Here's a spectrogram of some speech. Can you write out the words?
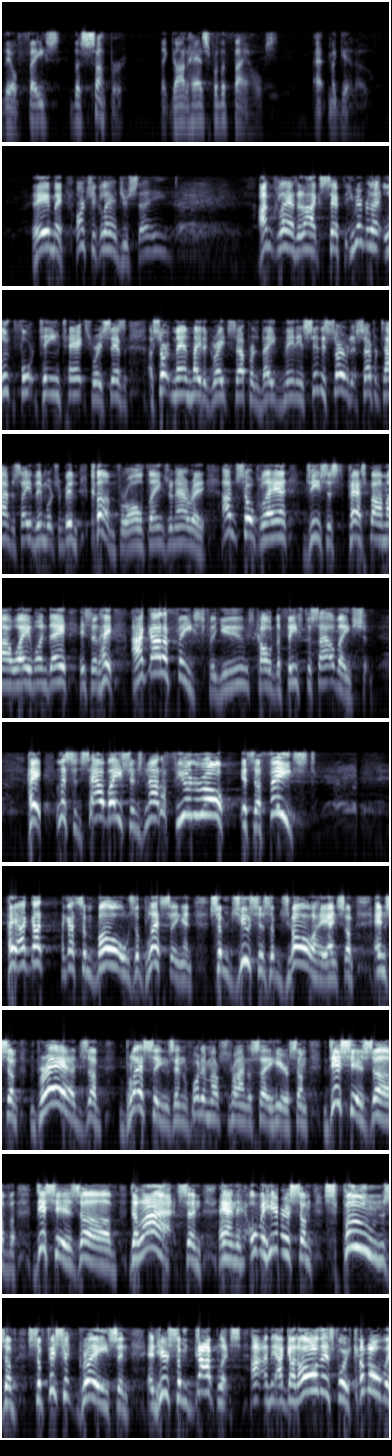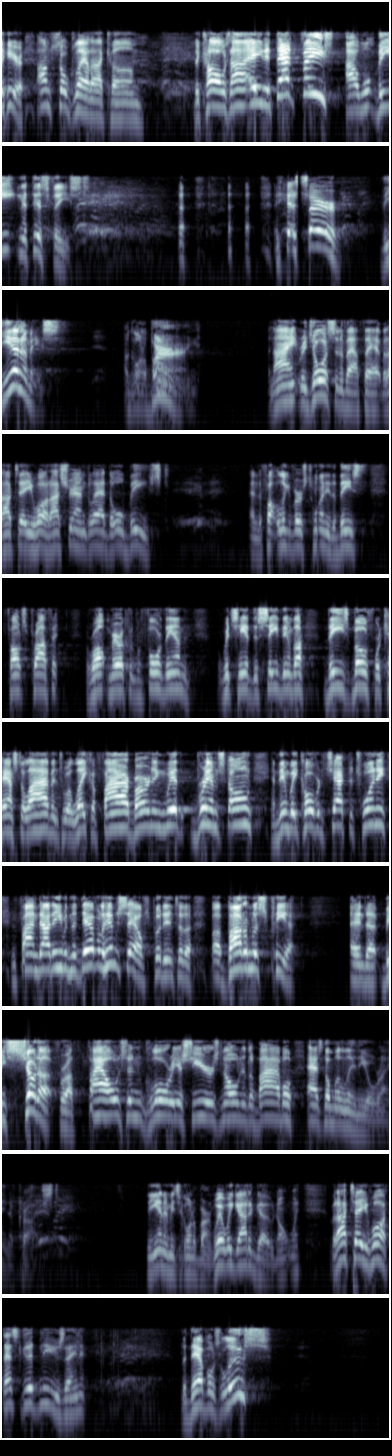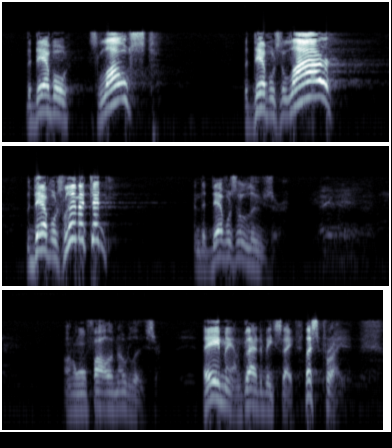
They'll face the supper that God has for the fowls at Megiddo. Amen. Aren't you glad you're saved? I'm glad that I accept it. You remember that Luke 14 text where he says, A certain man made a great supper and bade many, and sent his servant at supper time to say to them which were bidden, Come, for all things are now ready. I'm so glad Jesus passed by my way one day. He said, Hey, I got a feast for you. It's called the Feast of Salvation. Hey, listen, salvation's not a funeral, it's a feast. Hey, I got, I got some bowls of blessing and some juices of joy and some, and some breads of blessings and what am I trying to say here? Some dishes of, dishes of delights and, and over here are some spoons of sufficient grace and, and here's some goblets. I, I mean, I got all this for you. Come over here. I'm so glad I come because I ate at that feast. I won't be eating at this feast. yes, sir. The enemies are going to burn. And I ain't rejoicing about that, but I'll tell you what, I sure am glad the old beast. And the, look at verse 20. The beast, false prophet, wrought miracles before them, which he had deceived them. These both were cast alive into a lake of fire burning with brimstone. And then we go over to chapter 20 and find out even the devil himself put into the uh, bottomless pit and uh, be shut up for a thousand glorious years known in the Bible as the millennial reign of Christ. The enemy's going to burn. Well, we got to go, don't we? But I tell you what, that's good news, ain't it? The devil's loose. The devil's lost. The devil's a liar. The devil's limited. And the devil's a loser. I don't want to follow no loser. Amen. I'm glad to be saved. Let's pray.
